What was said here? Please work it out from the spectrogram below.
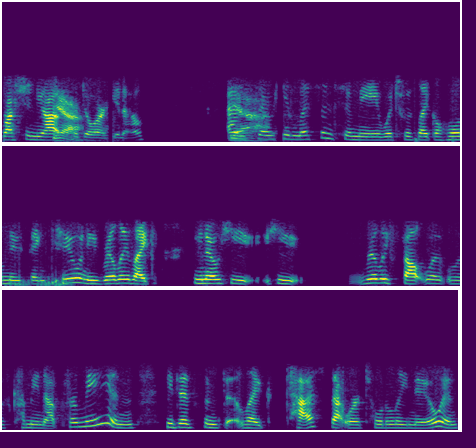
rushing you out yeah. the door, you know? And yeah. so he listened to me, which was like a whole new thing too. And he really like, you know, he, he really felt what was coming up for me and he did some like tests that were totally new and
